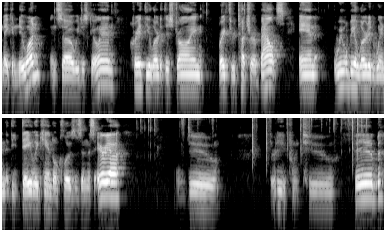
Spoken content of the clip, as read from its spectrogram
make a new one. And so we just go in, create the alert at this drawing, breakthrough touch or a bounce, and we will be alerted when the daily candle closes in this area. We'll do 38.2 fib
